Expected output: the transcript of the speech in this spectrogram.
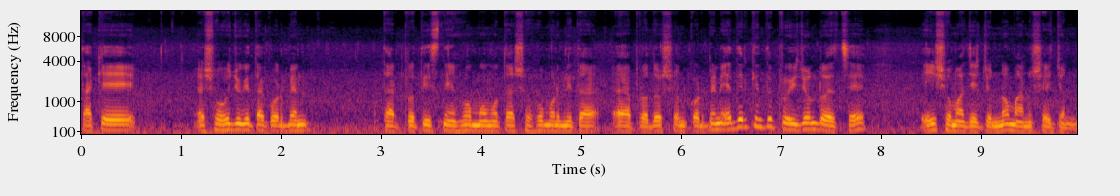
তাকে সহযোগিতা করবেন। তার প্রতি স্নেহ, মমতা সহমর্মিতা প্রদর্শন করবেন। এদের কিন্তু প্রয়োজন রয়েছে এই সমাজের জন্য, মানুষের জন্য।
